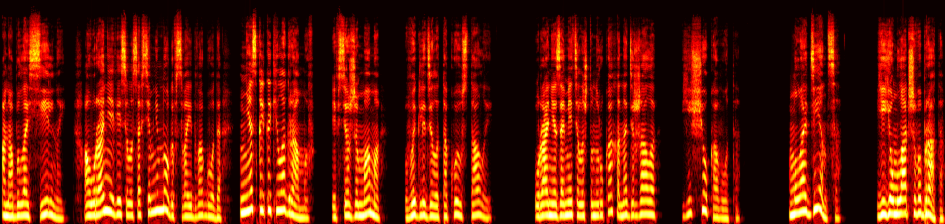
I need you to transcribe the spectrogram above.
Она была сильной, а Урания весила совсем немного в свои два года, несколько килограммов, и все же мама выглядела такой усталой. Урания заметила, что на руках она держала еще кого-то. Младенца, ее младшего брата.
